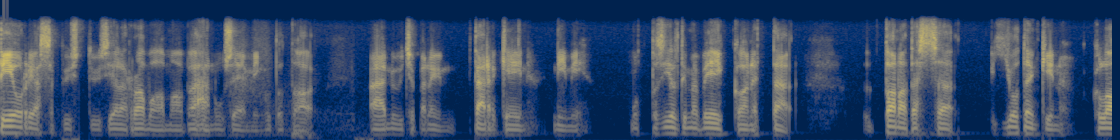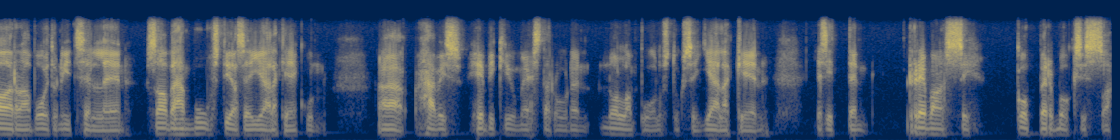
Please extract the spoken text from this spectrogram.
teoriassa pystyy siellä ravaamaan vähän useammin kuin tota, New Japanin tärkein nimi. Mutta silti mä veikkaan, että Tana tässä jotenkin klaaraa voiton itselleen, saa vähän boostia sen jälkeen, kun ää, hävisi Heavy nollan puolustuksen jälkeen, ja sitten revanssi Copperboxissa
